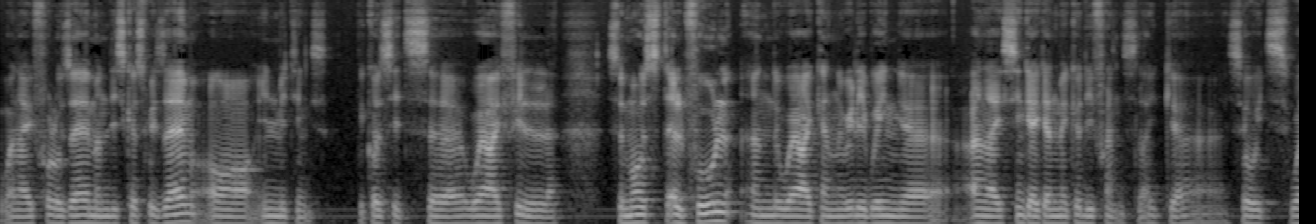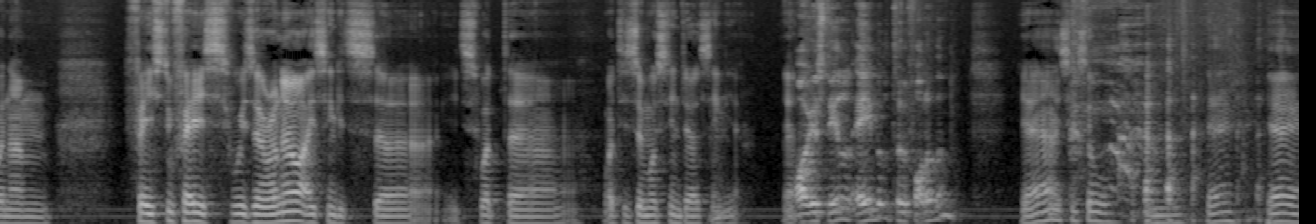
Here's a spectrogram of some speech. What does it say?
when I follow them and discuss with them, or in meetings because it's uh, where I feel the most helpful and where I can really bring uh, and I think I can make a difference. Like uh, so, it's when I'm face to face with the runner. I think it's uh, it's what uh, what is the most interesting. Yeah. Are you still able to follow them? Yeah, I think so. Um, yeah, yeah, yeah.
